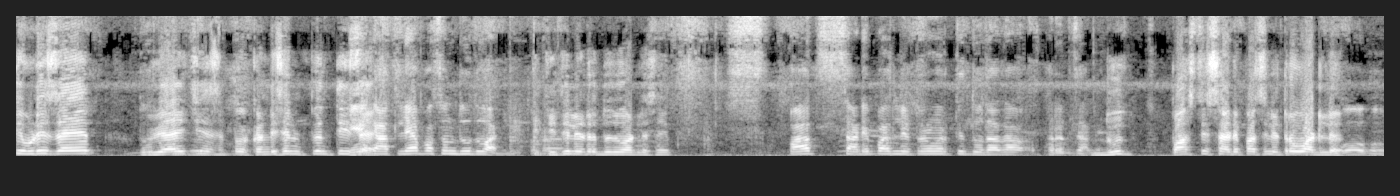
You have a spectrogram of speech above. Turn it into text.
तेवढीच आहेत व्यायची कंडिशन पण तीच हे आहे. घातल्यापासून दूध वाढले. किती लिटर दूध वाढलं साहेब? पाच साडेपाच लिटर वरती दुधाचा फरक झाला. दूध पाच ते साडेपाच लिटर वाढलं. हो हो.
